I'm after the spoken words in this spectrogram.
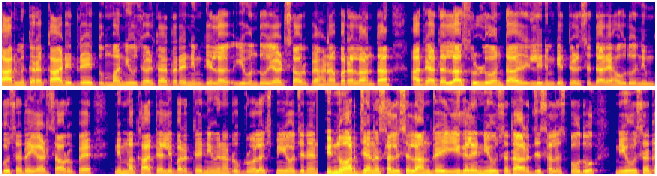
ಕಾರ್ಮಿಕರ ಕಾರ್ಡ್ ಇದ್ರೆ ತುಂಬಾ ನ್ಯೂಸ್ ಹೇಳ್ತಾ ಇದ್ದಾರೆ. ನಿಮಗೆ ಈ ಒಂದು ಎರಡು ಸಾವಿರ ರೂಪಾಯಿ ಹಣ ಬರಲ್ಲ ಅಂತ. ಆದರೆ ಅದೆಲ್ಲ ಸುಳ್ಳು ಅಂತ ಇಲ್ಲಿ ನಿಮಗೆ ತಿಳಿಸಿದ್ದಾರೆ. ಹೌದು, ನಿಮಗೂ ಸದ ಎರಡು ಸಾವಿರ ರೂಪಾಯಿ ನಿಮ್ಮ ಖಾತೆಯಲ್ಲಿ ಬರುತ್ತೆ. ನೀವೇನಾದರೂ ಗೃಹಲಕ್ಷ್ಮಿ ಯೋಜನೆ ಇನ್ನೂ ಅರ್ಜಿಯನ್ನು ಸಲ್ಲಿಸಿಲ್ಲ ಅಂದರೆ ಈಗಲೇ ನೀವು ಸದ ಅರ್ಜಿ ಸಲ್ಲಿಸಬಹುದು ನೀವು ಸದ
